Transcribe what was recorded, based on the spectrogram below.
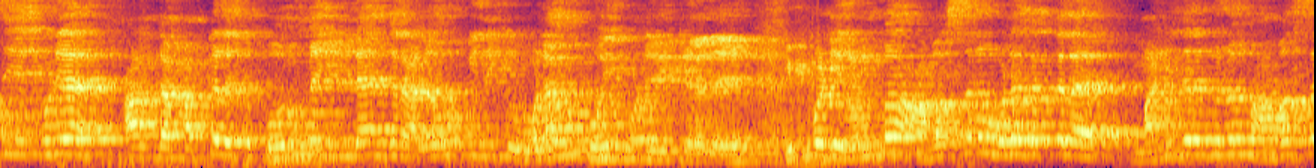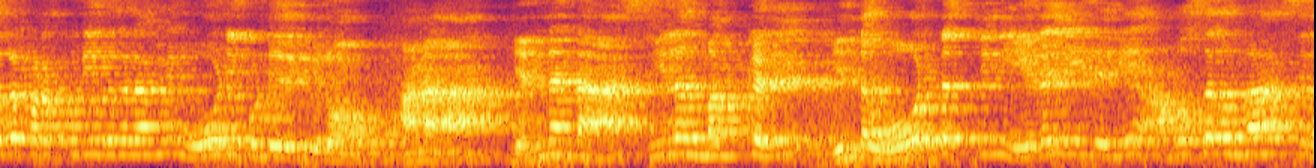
செய்யக்கூடிய அந்த மக்களுக்கு பொறுமை இல்லைங்கிற அளவுக்கு இன்னைக்கு உலகம் போய் கொண்டிருக்கிறது. இப்படி ரொம்ப அவசர உலகத்துல மனிதர்களும் அவசரப்படக்கூடியவர்களாகவே ஓடிக்கொண்டிருக்கிறோம். ஆனா என்னன்னா சில மக்கள் இந்த ஓட்டத்தின் இடையிலேயே அவசரமாக சில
